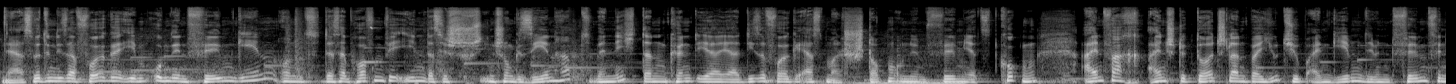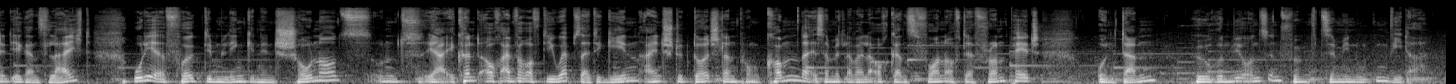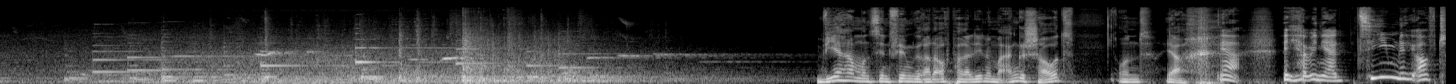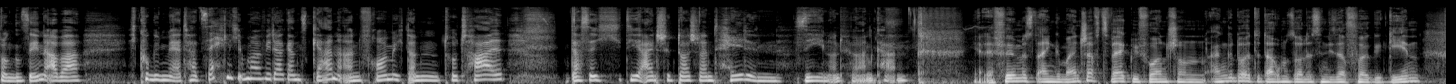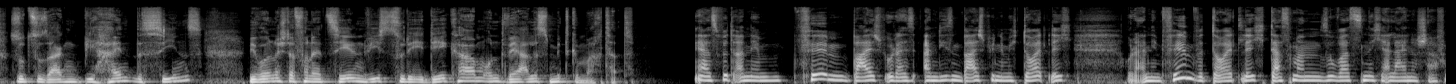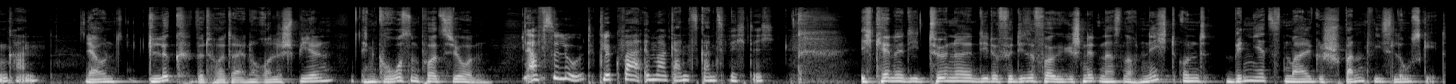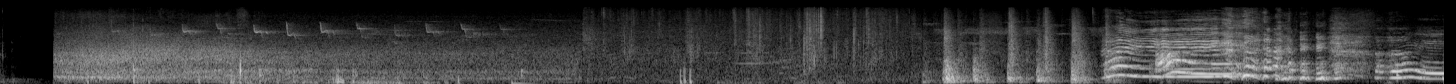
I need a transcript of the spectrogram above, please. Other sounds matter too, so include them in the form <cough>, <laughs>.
Ja, es wird in dieser Folge eben um den Film gehen und deshalb hoffen wir Ihnen, dass ihr ihn schon gesehen habt. Wenn nicht, dann könnt ihr ja diese Folge erstmal stoppen und den Film jetzt gucken. Einfach ein Stück Deutschland bei YouTube eingeben. Den Film findet ihr ganz leicht. Oder ihr folgt dem Link in den Show Notes. Und ja, ihr könnt auch einfach auf die Webseite gehen, einstückdeutschland.com. Da ist er mittlerweile auch ganz vorne auf der Frontpage. Und dann hören wir uns in 15 Minuten wieder. Wir haben uns den Film gerade auch parallel nochmal angeschaut und ja. Ja, ich habe ihn ja ziemlich oft schon gesehen, aber ich gucke ihn mir tatsächlich immer wieder ganz gerne an, freue mich dann total, dass ich die Ein Stück Deutschland Helden sehen und hören kann. Ja, der Film ist ein Gemeinschaftswerk, wie vorhin schon angedeutet. Darum soll es in dieser Folge gehen. Sozusagen behind the scenes. Wir wollen euch davon erzählen, wie es zu der Idee kam und wer alles mitgemacht hat. Ja, es wird an dem Filmbeispiel oder an diesem Beispiel nämlich deutlich, oder an dem Film wird deutlich, dass man sowas nicht alleine schaffen kann. Ja, und Glück wird heute eine Rolle spielen, in großen Portionen. Absolut. Glück war immer ganz, ganz wichtig. Ich kenne die Töne, die du für diese Folge geschnitten hast, noch nicht und bin jetzt mal gespannt, wie es losgeht. Hi.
